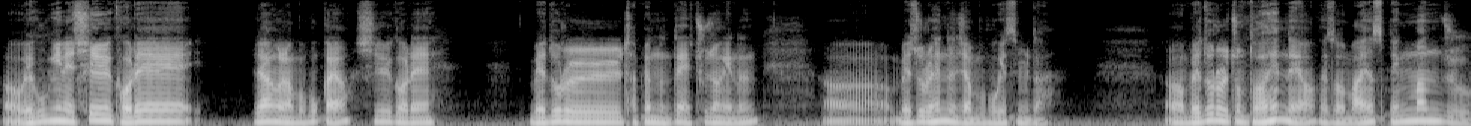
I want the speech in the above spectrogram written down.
어, 외국인의 실거래량을 한번 볼까요? 실거래 매도를 잡혔는데 추정에는 어, 매수를 했는지 한번 보겠습니다. 어, 매도를 좀 더 했네요. 그래서 마이너스 100만 주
